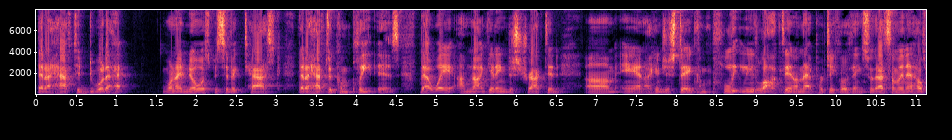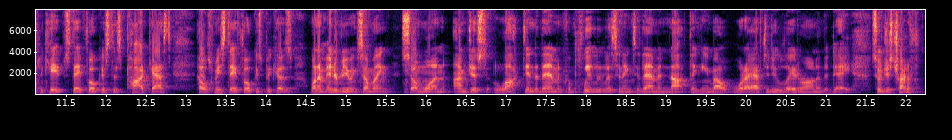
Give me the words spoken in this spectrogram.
that I have to do what I ha- when I know a specific task that I have to complete is. That way, I'm not getting distracted, um, and I can just stay completely locked in on that particular thing. So that's something that helps me stay focused. This podcast helps me stay focused because when I'm interviewing something, someone, I'm just locked into them and completely listening to them and not thinking about what I have to do later on in the day. So just try to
